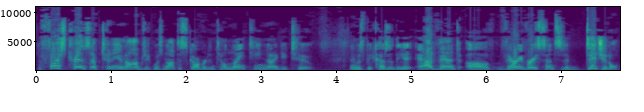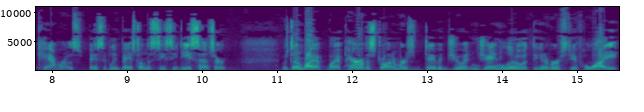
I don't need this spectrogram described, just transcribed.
The first trans-Neptunian object was not discovered until 1992. And it was because of the advent of very, very sensitive digital cameras, basically based on the CCD sensor, it was done by a, by a pair of astronomers, David Jewitt and Jane Luu at the University of Hawaii,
